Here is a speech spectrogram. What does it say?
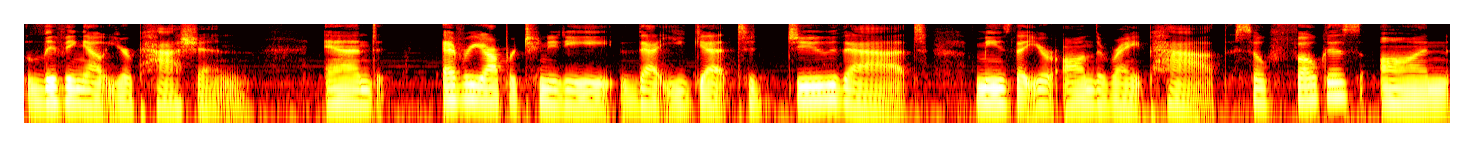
living out your passion. And every opportunity that you get to do that means that you're on the right path. So focus on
